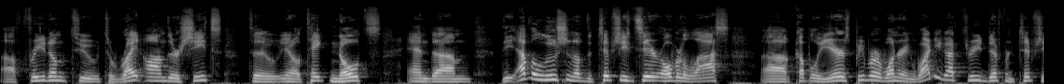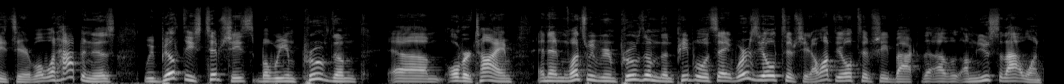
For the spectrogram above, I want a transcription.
uh, freedom to to write on their sheets, to you know take notes, and um, the evolution of the tip sheets here over the last uh, couple of years. People are wondering why do you got three different tip sheets here? Well, what happened is we built these tip sheets, but we improved them um, over time. And then once we've improved them, then people would say, "Where's the old tip sheet? I want the old tip sheet back. I'm used to that one."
